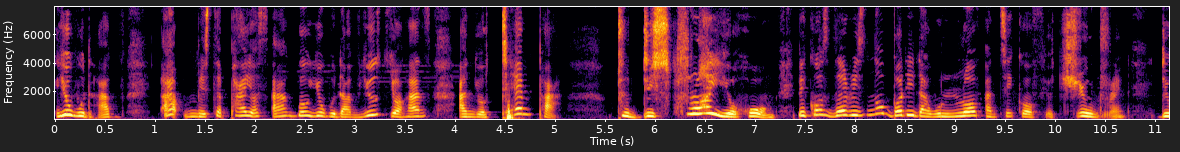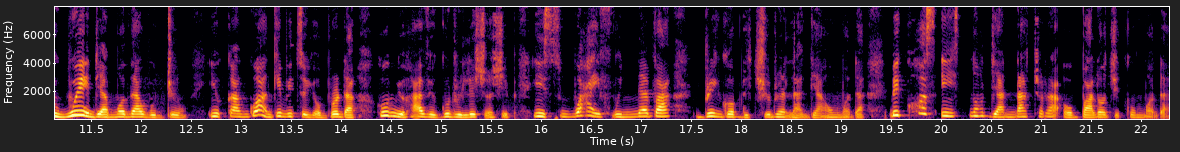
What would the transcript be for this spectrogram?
You would have, uh, Mr. Pius Angbo, you would have used your hands and your temper to destroy your home because there is nobody that will love and take care of your children the way their mother would do. You can go and give it to your brother whom you have a good relationship. His wife will never bring up the children like their own mother because it's not their natural or biological mother.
